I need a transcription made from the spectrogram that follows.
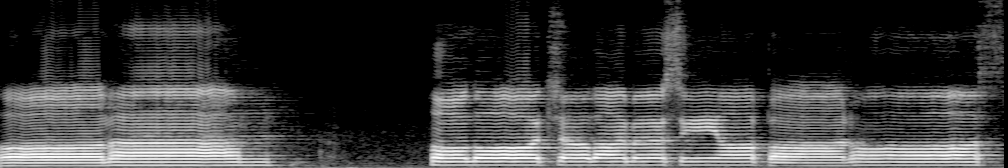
Amen. O Lord, show thy mercy upon us,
